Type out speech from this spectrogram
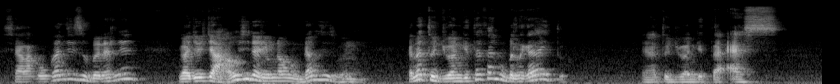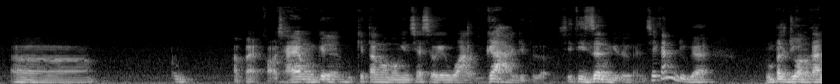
saya lakukan sih sebenarnya nggak jauh-jauh sih dari undang-undang sih sebenarnya. Hmm karena tujuan kita kan bernegara itu. Ya, tujuan kita as uh, apa kalau saya mungkin yeah. kita ngomongin saya sebagai warga gitu loh, citizen gitu kan. Saya kan juga memperjuangkan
